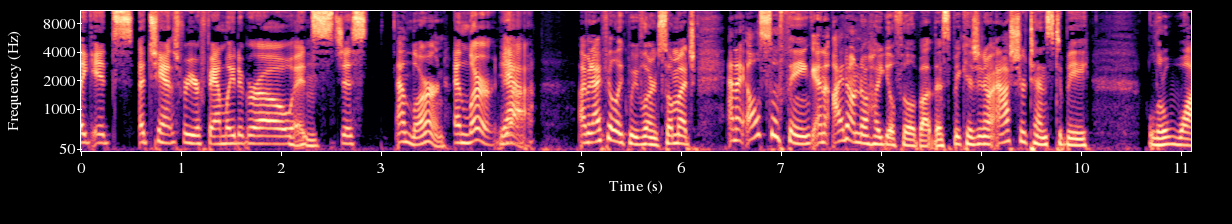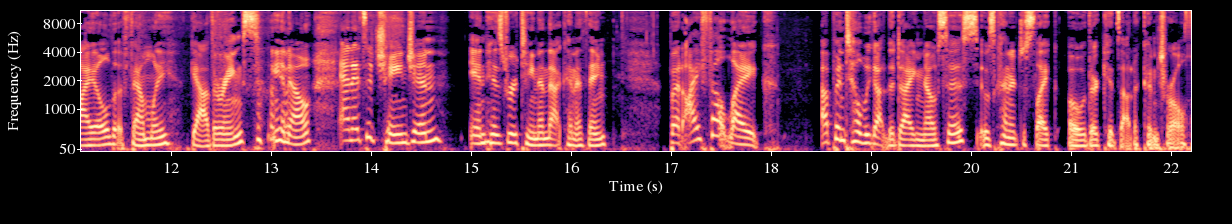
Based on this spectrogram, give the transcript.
like it's a chance for your family to grow. It's just and learn. and learn. Yeah. I mean, I feel like we've learned so much. And I also think, and I don't know how you'll feel about this because, you know, Asher tends to be a little wild at family gatherings, you know, and it's a change in, in his routine and that kind of thing. But I felt like up until we got the diagnosis, it was kind of just like, oh, their kid's out of control.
